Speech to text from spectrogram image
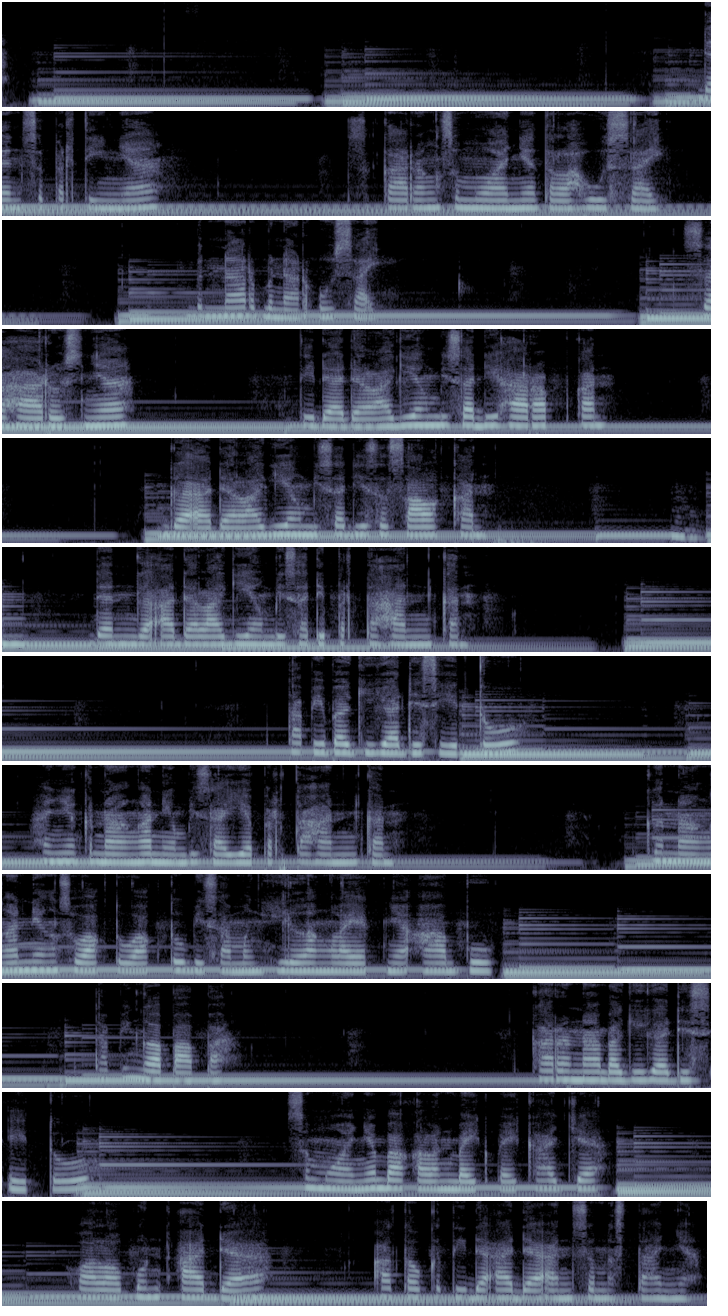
Dan sepertinya sekarang semuanya telah usai. Benar-benar usai. Seharusnya tidak ada lagi yang bisa diharapkan. Gak ada lagi yang bisa disesalkan dan gak ada lagi yang bisa dipertahankan. Tapi bagi gadis itu, hanya kenangan yang bisa ia pertahankan. Kenangan yang sewaktu-waktu bisa menghilang layaknya abu. Tapi gak apa-apa. Karena bagi gadis itu, semuanya bakalan baik-baik aja. Walaupun ada atau ketidakadaan semestanya.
